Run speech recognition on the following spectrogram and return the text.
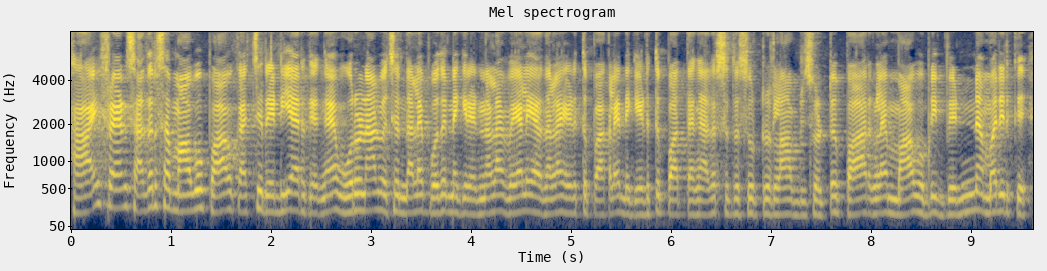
ஹாய் ஃப்ரெண்ட்ஸ் அதிரச மாவு பாவு காய்ச்சி ரெடியாக இருக்குங்க. ஒரு நாள் வச்சுருந்தாலே போதும். இன்றைக்கி ரெண்டு நாளாக வேலையாக இருந்தாலும் எடுத்து பார்க்கல. இன்றைக்கி எடுத்து பார்த்தேங்க. அதிரசத்தை சுட்டுடலாம் அப்படின்னு சொல்லிட்டு பாருங்களேன் மாவு அப்படி வெண்ண மாதிரி இருக்குது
